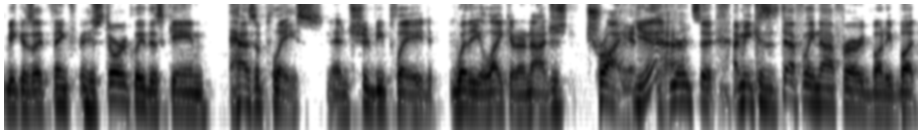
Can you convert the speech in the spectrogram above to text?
because I think historically this game has a place and should be played whether you like it or not. Just try it. Yeah. If you're into, I mean, because it's definitely not for everybody, but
